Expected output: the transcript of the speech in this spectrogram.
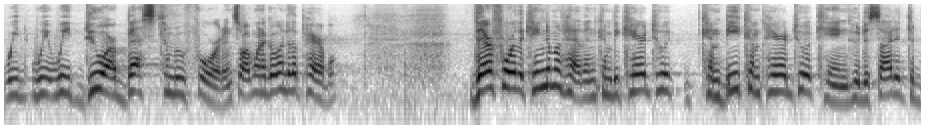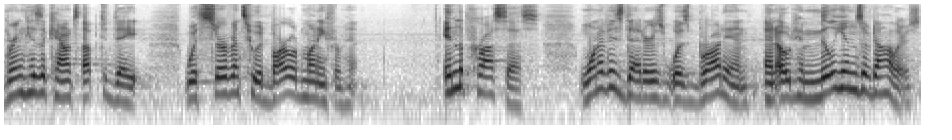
We, we, we do our best to move forward. And so I want to go into the parable. Therefore, the kingdom of heaven can be, to a, can be compared to a king who decided to bring his accounts up to date with servants who had borrowed money from him. In the process, one of his debtors was brought in and owed him millions of dollars.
